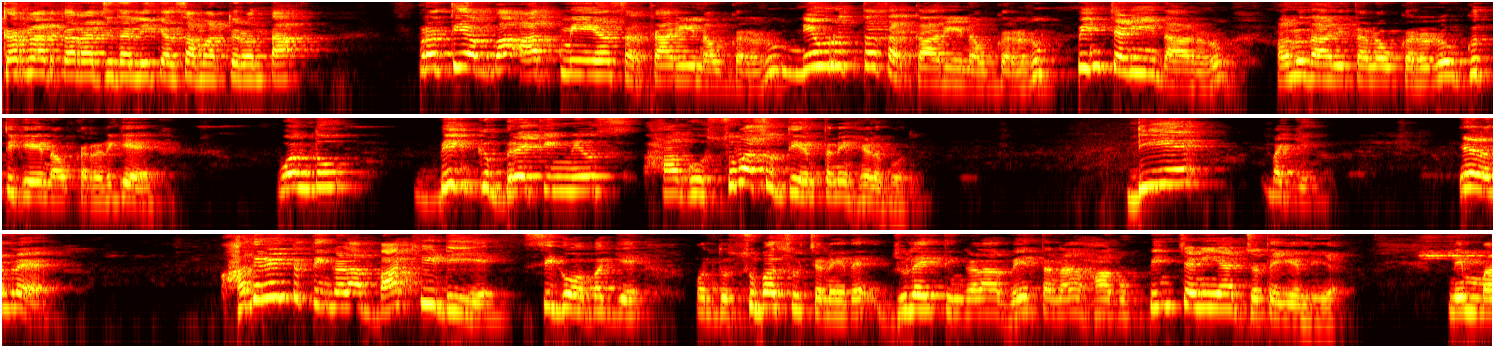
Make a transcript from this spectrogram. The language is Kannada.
ಕರ್ನಾಟಕ ರಾಜ್ಯದಲ್ಲಿ ಕೆಲಸ ಮಾಡ್ತಿರುವಂಥ ಪ್ರತಿಯೊಬ್ಬ ಆತ್ಮೀಯ ಸರ್ಕಾರಿ ನೌಕರರು, ನಿವೃತ್ತ ಸರ್ಕಾರಿ ನೌಕರರು, ಪಿಂಚಣಿದಾರರು, ಅನುದಾನಿತ ನೌಕರರು, ಗುತ್ತಿಗೆ ನೌಕರರಿಗೆ ಒಂದು ಬಿಗ್ ಬ್ರೇಕಿಂಗ್ ನ್ಯೂಸ್ ಹಾಗೂ ಶುಭ ಸುದ್ದಿ ಅಂತಲೇ ಹೇಳ್ಬೋದು. ಡಿ ಎ ಬಗ್ಗೆ ಏನಂದರೆ, ಹದಿನೆಂಟು ತಿಂಗಳ ಬಾಕಿ ಡಿ ಎ ಸಿಗುವ ಬಗ್ಗೆ ಒಂದು ಶುಭ ಸೂಚನೆ ಇದೆ. ಜುಲೈ ತಿಂಗಳ ವೇತನ ಹಾಗೂ ಪಿಂಚಣಿಯ ಜೊತೆಯಲ್ಲಿಯೇ. ನಿಮ್ಮ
